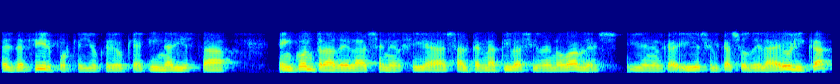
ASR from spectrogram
Es decir, porque yo creo que aquí nadie está en contra de las energías alternativas y renovables, y, en el, y es el caso de la eólica,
